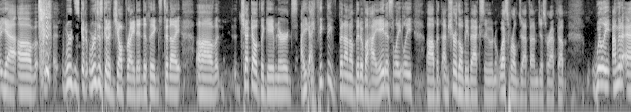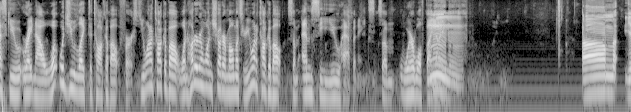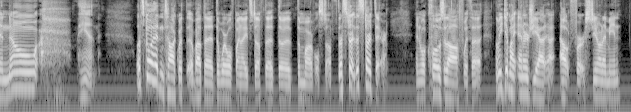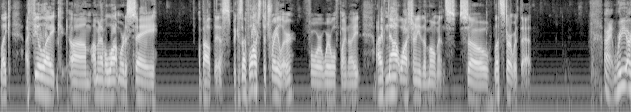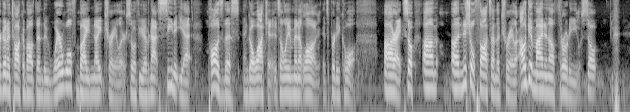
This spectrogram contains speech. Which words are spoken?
yeah, um, we're just gonna we're just gonna jump right into things tonight. Um, check out the Game Nerds. I, I, think they've been on a bit of a hiatus lately, uh, but I'm sure they'll be back soon. Westworld FM just wrapped up. Willie, I'm to ask you right now, what would you like to talk about first? You want to talk about 101 Shudder moments, or you want to talk about some MCU happenings, some Werewolf by Night? Mm. Um, you know, man, let's go ahead and talk with about the the Werewolf by Night stuff, the the the Marvel stuff. Let's start. Let's start there, and we'll close it off with a. Let me get my energy out out first. You know what I mean? Like I feel like um, I'm gonna have a lot more to say about this because I've watched the trailer for Werewolf by Night. I have not watched any of the moments, so let's start with that. All right, we are going to talk about then the Werewolf by Night trailer. So if you have not seen it yet, pause this and go watch it. It's only a minute long. It's pretty cool. All right, so um, initial thoughts on the trailer. I'll give mine and I'll throw to you. So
